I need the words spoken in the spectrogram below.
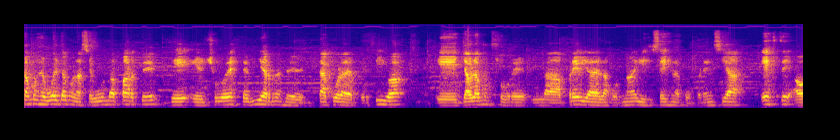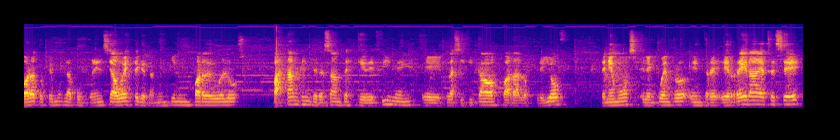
Estamos de vuelta con la segunda parte del show de este viernes de Bitácora Deportiva. Eh, ya hablamos sobre la previa de la jornada 16 en la conferencia este. Ahora toquemos la conferencia oeste, que también tiene un par de duelos bastante interesantes que definen eh, clasificados para los playoffs. Tenemos el encuentro entre Herrera FC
